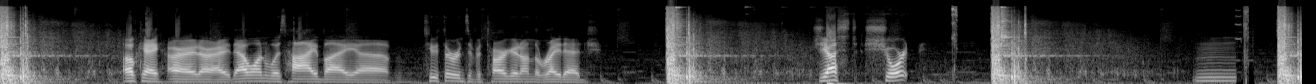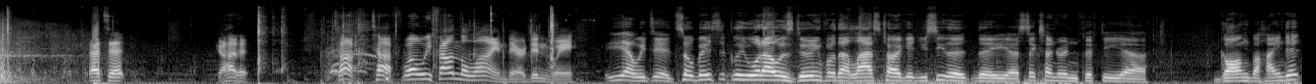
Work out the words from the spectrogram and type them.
Okay, all right, all right. That one was high by uh, two thirds of a target on the right edge. Just short. Mm. That's it. Got it. Tough, tough. Well, we found the line there, didn't we? Yeah, we did. So basically, what I was doing for that last target, you see the the uh, 650 uh, gong behind it.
